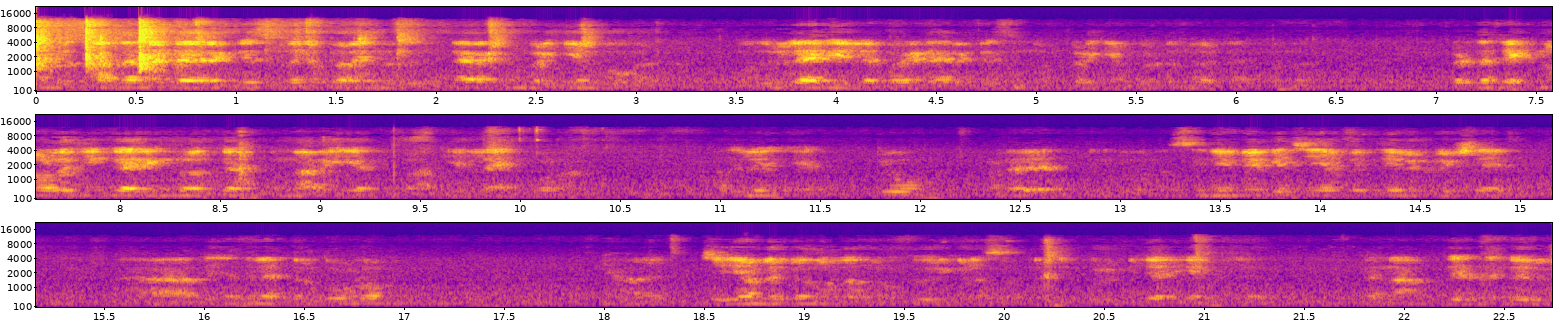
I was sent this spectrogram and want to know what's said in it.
നമ്മൾ സാധാരണ ഡയറക്ടേഴ്സ് എന്നൊക്കെ പറയുന്നത് ഡയറക്ഷൻ പഠിക്കാൻ പോകുക അതൊരു കാര്യമില്ല. പഴയ ഡയറക്ടേഴ്സ് ഒന്ന് ഇപ്പോഴത്തെ ടെക്നോളജിയും കാര്യങ്ങളൊക്കെ ഒന്ന് അറിയാം. ബാക്കിയെല്ലാം ഇമ്പോർട്ടാണ് അതിൽ ഏറ്റവും വളരെ എനിക്ക് തോന്നുന്നു സിനിമയൊക്കെ ചെയ്യാൻ പറ്റിയ ഒരു പക്ഷേ അദ്ദേഹത്തിന് എത്രത്തോളം ചെയ്യാൻ പറ്റുമെന്നുള്ളത് നമുക്ക് ഒരിക്കലും സ്വപ്നത്തിൽ പോലും വിചാരിക്കാൻ പറ്റില്ല. കാരണം അദ്ദേഹത്തിന്റെ ഒരു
